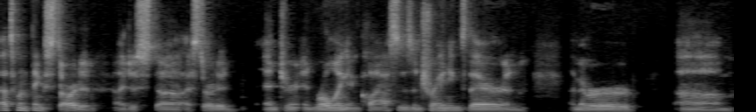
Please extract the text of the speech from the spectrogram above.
that's when things started. I just, uh, I started enter enrolling in classes and trainings there. And I remember, um,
